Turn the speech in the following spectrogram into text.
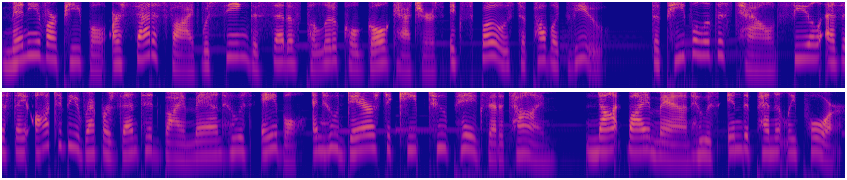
Many of our people are satisfied with seeing the set of political goal catchers exposed to public view. The people of this town feel as if they ought to be represented by a man who is able and who dares to keep two pigs at a time not by a man who is independently poor.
